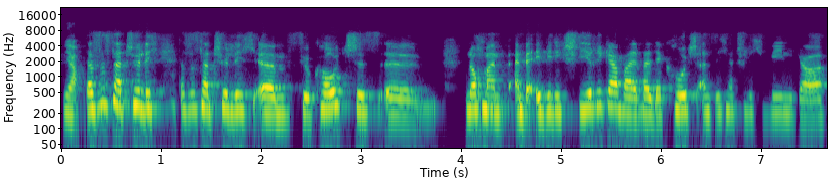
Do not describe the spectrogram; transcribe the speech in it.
Ja. Das ist natürlich, das ist natürlich ähm, für Coaches äh, nochmal ein, ein wenig schwieriger, weil, weil der Coach an sich natürlich weniger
